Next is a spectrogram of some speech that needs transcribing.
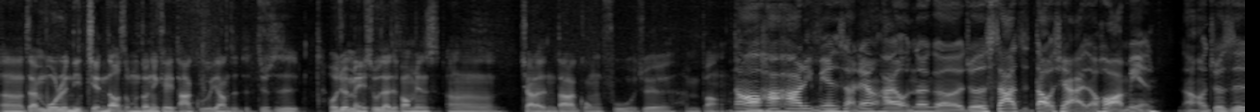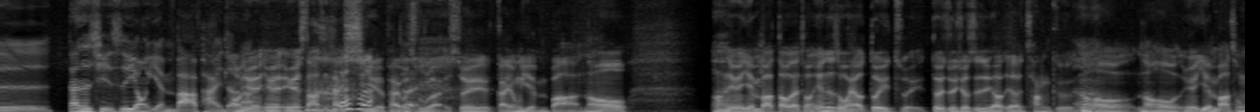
呃，在末日你捡到什么东西可以打鼓的样子的，就是我觉得美术在这方面是嗯、下了很大的功夫，我觉得很棒。然后哈哈里面闪亮还有那个就是沙子倒下来的画面，然后就是但是其实是用盐巴拍的，哦，因为因为因为沙子太细了，拍不出来，所以改用盐巴。然后啊，因为盐巴倒在头，因为那时候我还要对嘴，对嘴就是要要唱歌，然后然后因为盐巴从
